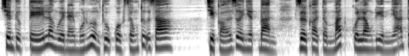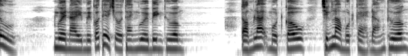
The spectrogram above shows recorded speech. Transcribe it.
trên thực tế là người này muốn hưởng thụ cuộc sống tự do. Chỉ có rời Nhật Bản, rời khỏi tầm mắt của lòng Điển Nhã Tử, người này mới có thể trở thành người bình thường. Tóm lại một câu, chính là một kẻ đáng thương.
